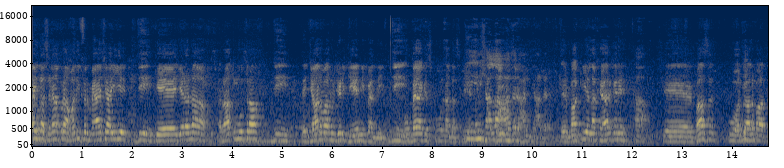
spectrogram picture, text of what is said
ਅੱਜ ਦੱਸਣਾ ਭਰਾਵਾਂ ਦੀ ਫਰਮਾਇਸ਼ ਆਈ ਏ ਜੀ ਕਿ ਜਿਹੜਾ ਨਾ ਰਾਤ ਮੂਤਰਾ ਜੀ ਤੇ ਜਾਨਵਰ ਨੂੰ ਜਿਹੜੀ ਜੇਰ ਨਹੀਂ ਪੈਂਦੀ। ਉਹ ਬਹਿ ਕੇ ਸਕੂਨ ਨਾਲ ਦੱਸਣੀ ਜੀ ਹੈ। ਇਨਸ਼ਾਅੱਲਾ। ਹਾਜ਼ਰ ਹਾਂਜੀ ਹਾਜ਼ਰ ਤੇ ਬਾਕੀ ਅੱਲਾ ਖੈਰ ਕਰੇ ਹਾਂ ਕਿ ਬਸ ਹੋਰ ਜੀ। ਗੱਲਬਾਤ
